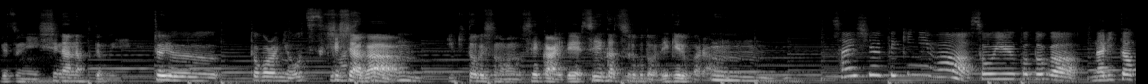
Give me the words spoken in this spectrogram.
別に死ななくてもいい。というところに落ち着きました、死者がうん。生きとる人の世界で生活することができるから。うんうんうん最終的にはそういうことが成り立っ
